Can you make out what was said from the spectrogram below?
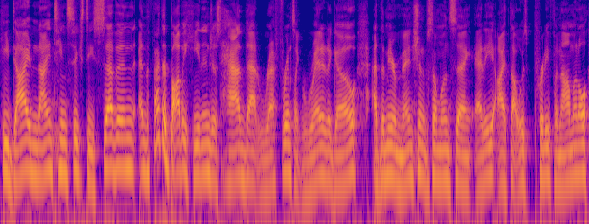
He died in 1967, and the fact that Bobby Heenan just had that reference like ready to go at the mere mention of someone saying Eddie, I thought was pretty phenomenal.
